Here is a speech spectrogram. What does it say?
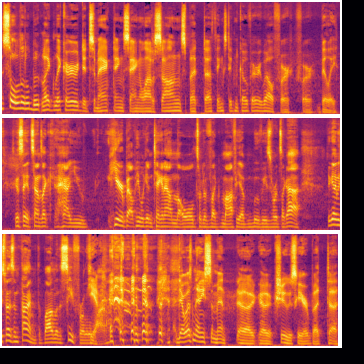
sold a little bootleg liquor, did some acting, sang a lot of songs, but uh, things didn't go very well for for Billy. I was gonna say it sounds like how you hear about people getting taken out in the old sort of like mafia movies, where it's like ah you're going to be spending some time at the bottom of the sea for a little yeah. while. there wasn't any cement uh, uh, shoes here, but uh,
